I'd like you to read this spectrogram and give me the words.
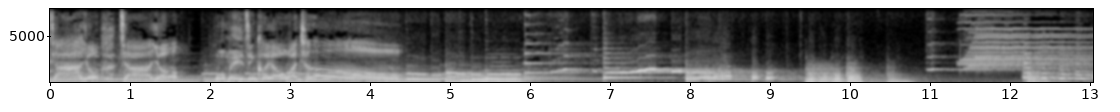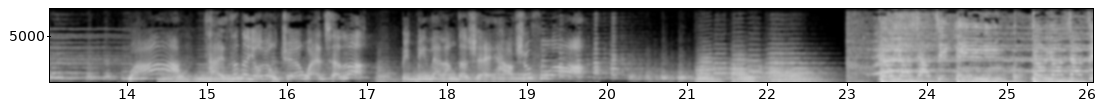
加油，加油！我们已经快要完成喽。的游泳圈完成了，冰冰凉凉的水，好舒服哦。悠悠小精灵，悠悠小精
